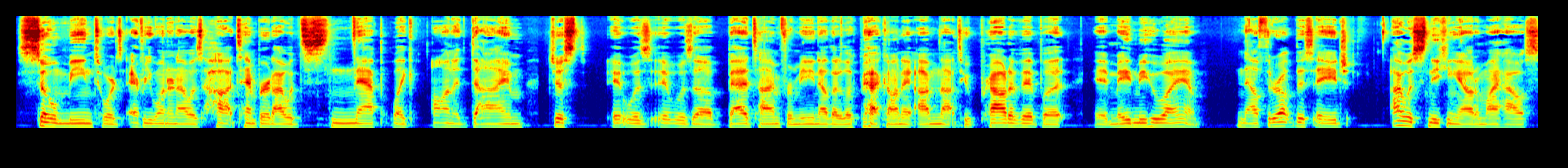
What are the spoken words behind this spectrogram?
so mean towards everyone, and I was hot tempered. I would snap like on a dime. Just it was it was a bad time for me. Now that I look back on it, I'm not too proud of it, but it made me who I am. Now throughout this age, I was sneaking out of my house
